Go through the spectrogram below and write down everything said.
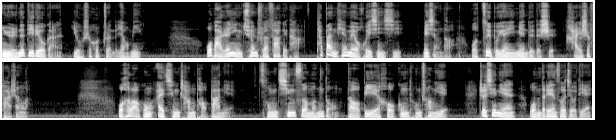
女人的第六感有时候准的要命。我把人影圈出来发给他，他半天没有回信息。没想到我最不愿意面对的事还是发生了。我和老公爱情长跑八年，从青涩懵懂到毕业后共同创业，这些年我们的连锁酒店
